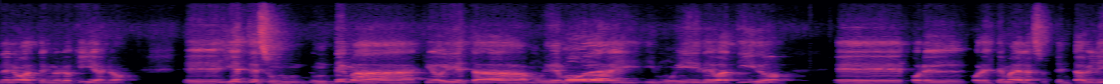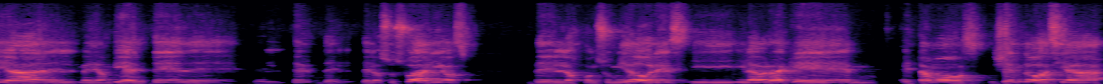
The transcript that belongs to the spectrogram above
de nuevas tecnologías, ¿no? Eh, y este es un, tema que hoy está muy de moda y, muy debatido eh, por, el, por, el, tema de la sustentabilidad, del medio ambiente, de, los usuarios, de los consumidores, y la verdad que mm, estamos yendo hacia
